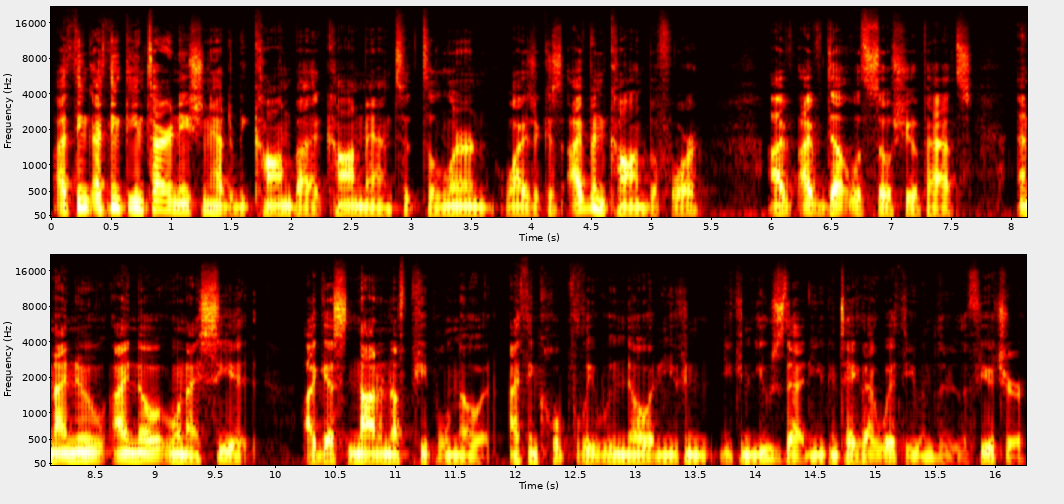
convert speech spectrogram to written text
I think I think the entire nation had to be conned by a con man to, to learn wiser. Because I've been conned before, I've I've dealt with sociopaths, and I knew I know it when I see it. I guess not enough people know it. I think hopefully we know it, and you can you can use that, and you can take that with you into the future,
